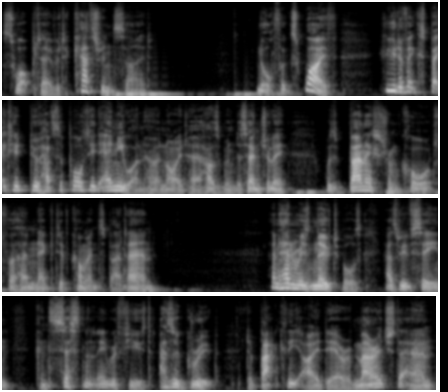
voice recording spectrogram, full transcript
swapped over to Catherine's side. Norfolk's wife, who you'd have expected to have supported anyone who annoyed her husband essentially, was banished from court for her negative comments about Anne. And Henry's notables, as we've seen, consistently refused as a group to back the idea of marriage to Anne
